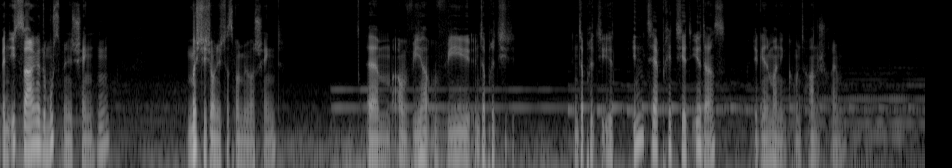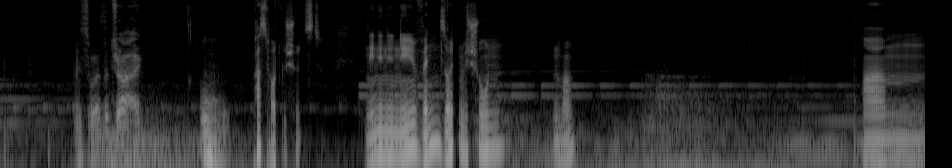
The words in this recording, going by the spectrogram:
wenn ich sage, du musst mir nichts schenken, möchte ich auch nicht, dass man mir was schenkt. Ähm, aber wie, wie interpretiert, interpretiert, interpretiert ihr das? Könnt ihr gerne mal in den Kommentaren schreiben. It's worth a try. Oh, Passwort geschützt. Nee, nee, nee, nee. Wenn, sollten wir schon... Warte mal. Ähm...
